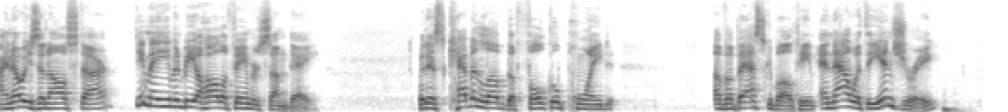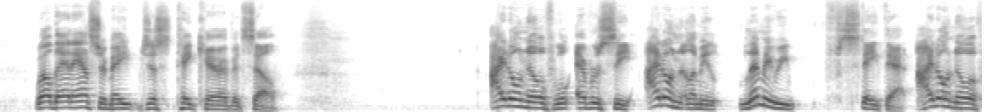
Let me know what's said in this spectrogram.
I know he's an all star. He may even be a Hall of Famer someday. But is Kevin Love the focal point of a basketball team? And now with the injury, well, that answer may just take care of itself. I don't know if we'll ever see. I don't let me let me restate that. I don't know if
